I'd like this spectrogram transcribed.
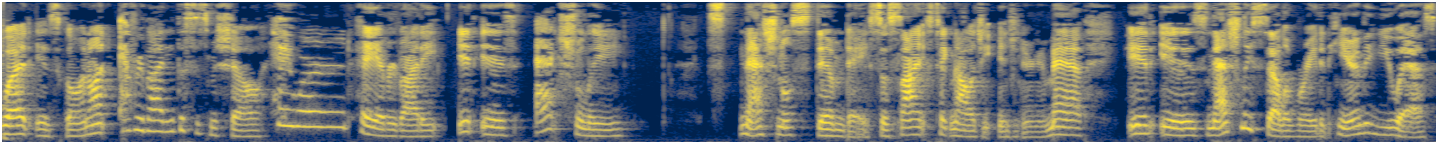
What is going on, everybody? This is Michele Heyward. Hey, everybody. It is actually National STEM Day. So, science, technology, engineering, and math. It is nationally celebrated here in the U.S.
